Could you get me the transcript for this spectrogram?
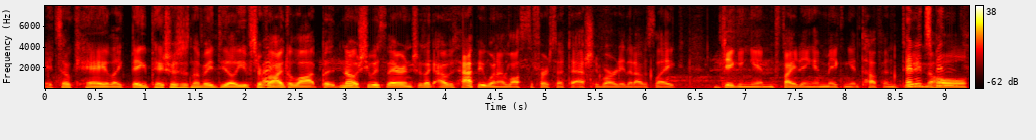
it's okay. Like big pictures is no big deal. You've survived a lot, but no, she was there, and she was like, I was happy when I lost the first set to Ashley Barty that I was like digging in, fighting, and making it tough, and doing it's the been- whole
